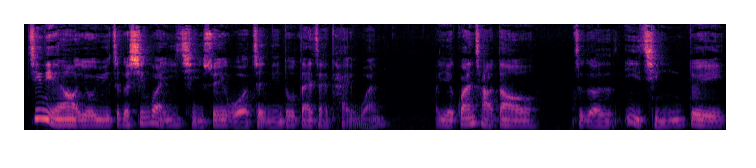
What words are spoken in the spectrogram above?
今年啊，由于这个新冠疫情，所以我整年都待在台湾，也观察到这个疫情对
